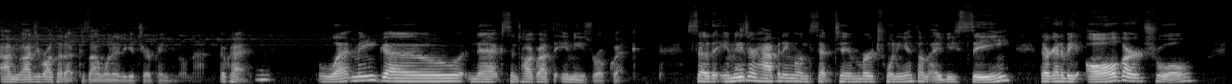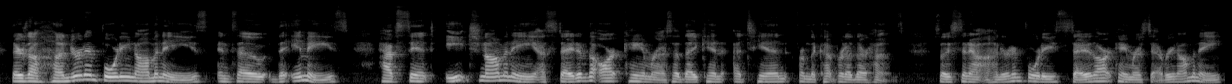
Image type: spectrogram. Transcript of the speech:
I'm glad you brought that up because I wanted to get your opinion on that. Okay. Mm. Let me go next and talk about the Emmys real quick. So the Emmys are happening on September 20th on ABC. They're going to be all virtual. There's 140 nominees, and so the Emmys have sent each nominee a state of the art camera so they can attend from the comfort of their homes. So they sent out 140 state of the art cameras to every nominee.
